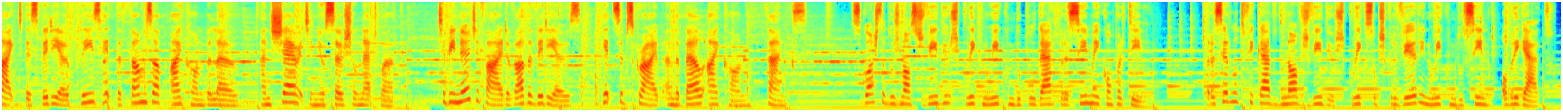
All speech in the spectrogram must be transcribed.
Liked this video please hit the thumbs up icon below and share it in your social network. To be notified of other videos, hit subscribe and the bell icon. Thanks. Se gosta dos nossos vídeos, clique no ícone do polegar para cima e compartilhe. Para ser notificado de novos vídeos, clique subscrever e no ícone do sino. Obrigado.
